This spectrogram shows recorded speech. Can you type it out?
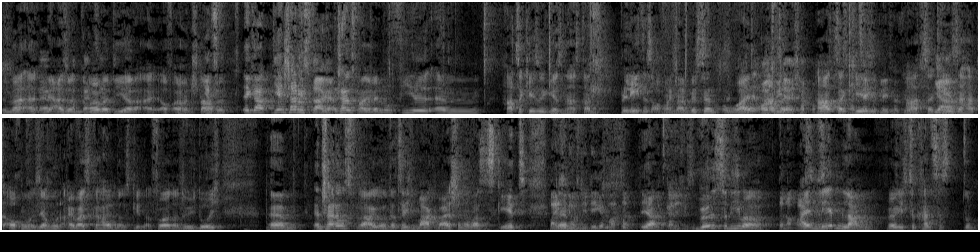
äh, also in eure, die ihr auf euren Stapel. Egal. die Entscheidungsfrage. Entscheidungsfrage. Wenn du viel ähm, Harzer Käse gegessen hast, dann bläht es auch manchmal ein bisschen. Oh, heute- heute wieder. Ich hab- Harzer, Käse, gebläht heute wieder. Harzer Ja. Käse hat auch einen sehr hohen Eiweißgehalt. Das geht vorher natürlich durch. Ähm, Entscheidungsfrage. Und tatsächlich, Marc weiß schon, um was es geht. Weil ich ihn Ähm, auf die Idee gebracht habe. Ich Ja. Würdest du lieber ein ich's. Leben lang, wirklich, du kannst es, du,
